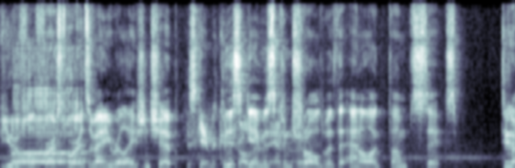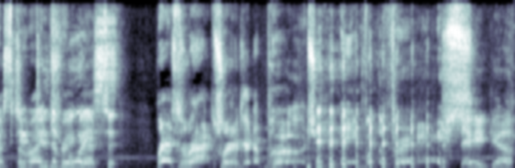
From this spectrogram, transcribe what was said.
beautiful first words of any relationship. This game is This controlled game with is the controlled with the analog thumbsticks. Dude, Press the right do the trigger voice. to- Press the right trigger to punch. Aim for the face. There you go.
